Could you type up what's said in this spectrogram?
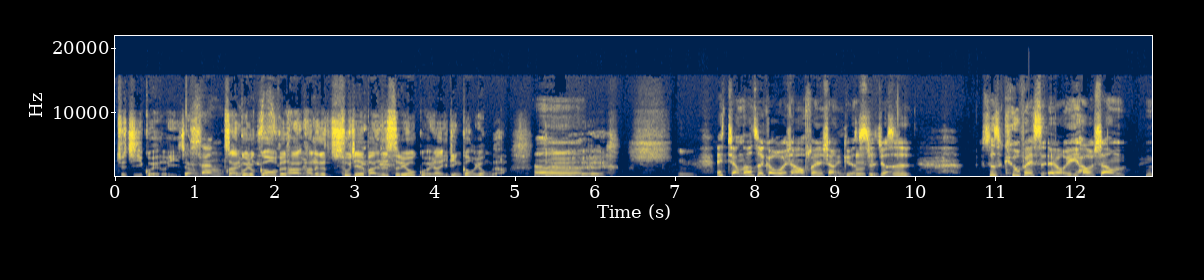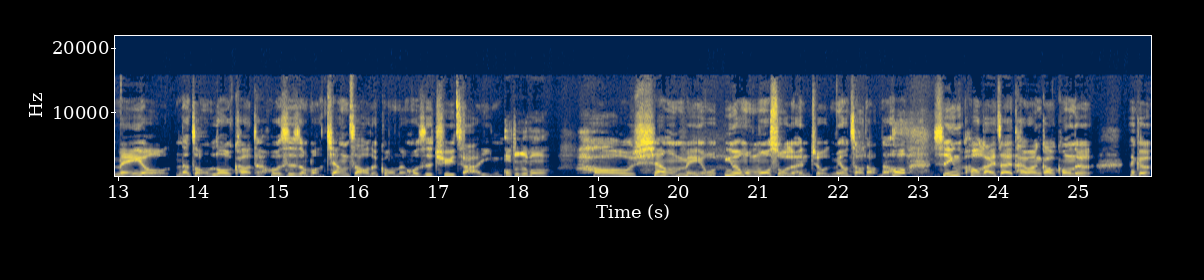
就几轨而已，这样三轨就够。可是它它那个初阶版是十六轨，那一定够用的、对，嗯。哎、欸，讲到这个，我想要分享一件事，就是就是 Cubase LE 好像没有那种 low cut 或是什么降噪的功能，或是去杂音。哦，真的吗？好像没有，因为我摸索了很久没有找到。然后是因后来在台湾高空的那个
